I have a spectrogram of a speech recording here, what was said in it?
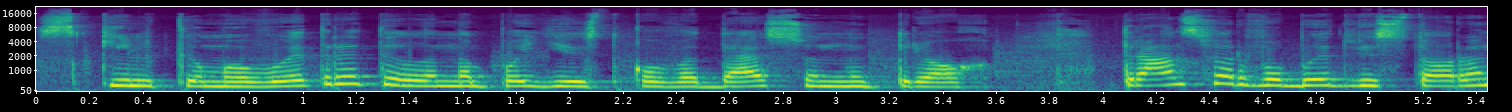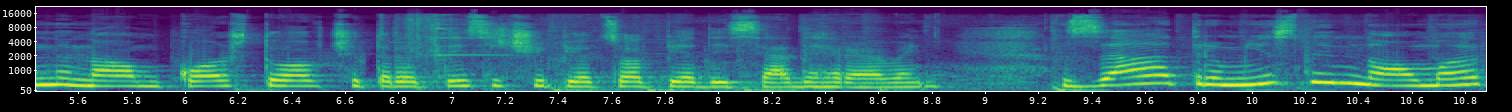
скільки ми витратили на поїздку в Одесу на трьох. Трансфер в обидві сторони нам коштував 4550 гривень. За тримісний номер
